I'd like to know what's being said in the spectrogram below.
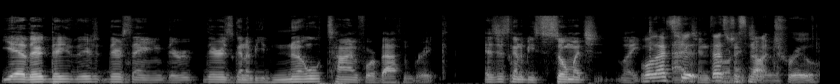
yeah. They're they they're they're saying there there is gonna be no time for a bathroom break. It's just gonna be so much like Well, that's just that's just not you. true.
